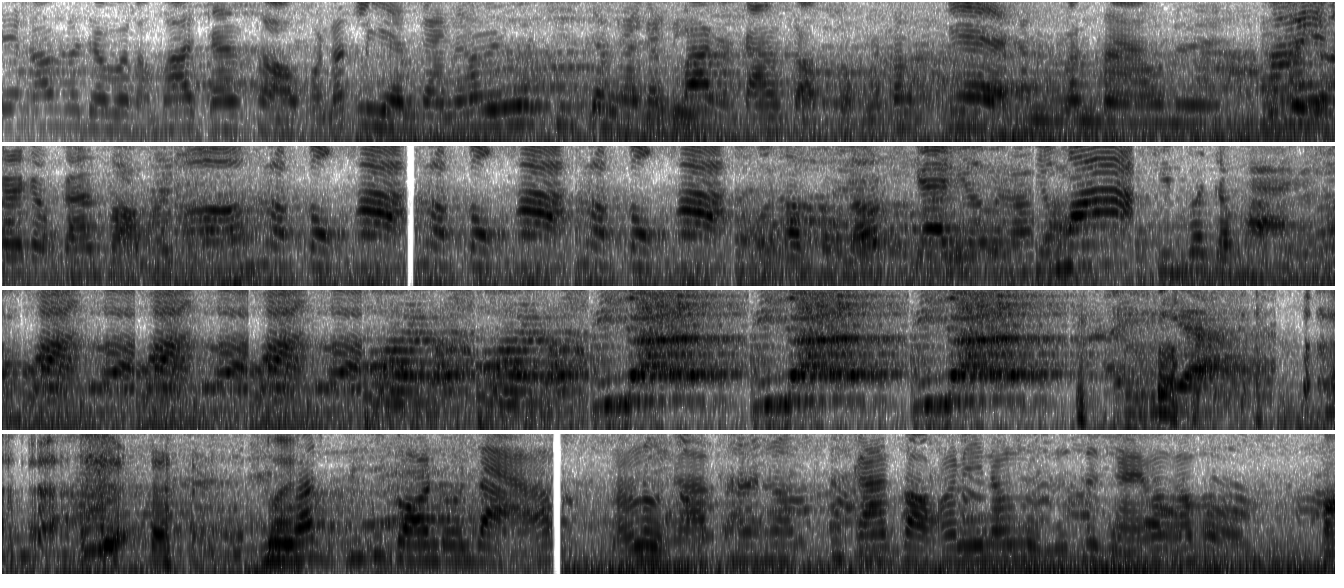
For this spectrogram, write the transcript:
นี้ครับเราจะมาสัมภาษณ์การสอบของนักเรียนกันนะครับไม่รู้ว่าคิดยังไงกันบ้างกับการสอบตกไม่ต้องแก้กันวันนาวเลยรู้สึกยังไงกับการสอบมันอ๋อสอบตกค่ะสอบตกค่ะสอบตกค่ะพอสอบตกแล้วแก้เยอะไหมครับเยอะมาก คิดว่าจะผ่านนะครับผมผ่านค่ะผ่านค่ะผ่านค่ะพี่จันพี่จันพี่จันไอ้เหี้ยดูว่าพิธีกรโดนด่าครับน้องหนุนครับ การสอบครั้งนี้น้องหนุนรู้สึกไงบ้างครับผมขอ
